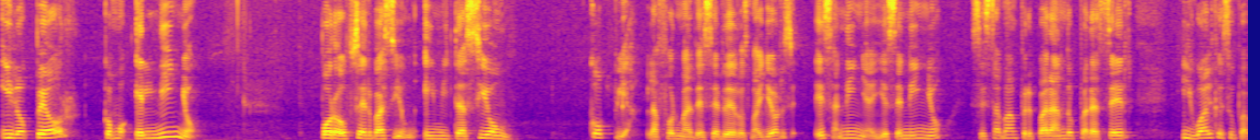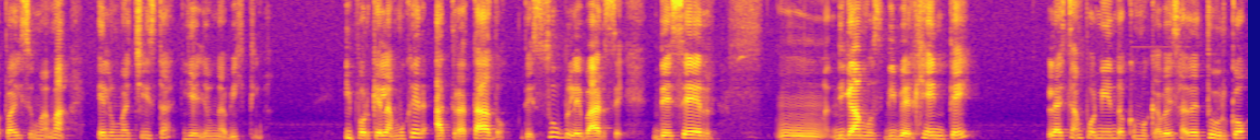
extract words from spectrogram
Y lo peor, como el niño, por observación e imitación, copia la forma de ser de los mayores, esa niña y ese niño se estaban preparando para ser igual que su papá y su mamá, él un machista y ella una víctima. Y porque la mujer ha tratado de sublevarse, de ser, mm, digamos, divergente, la están poniendo como cabeza de turco,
